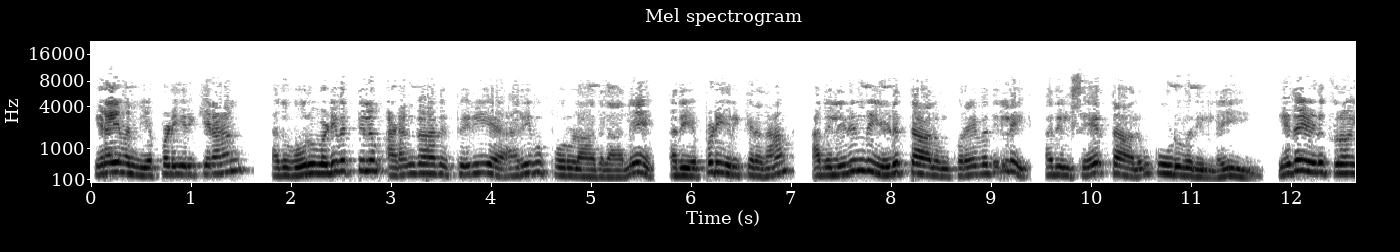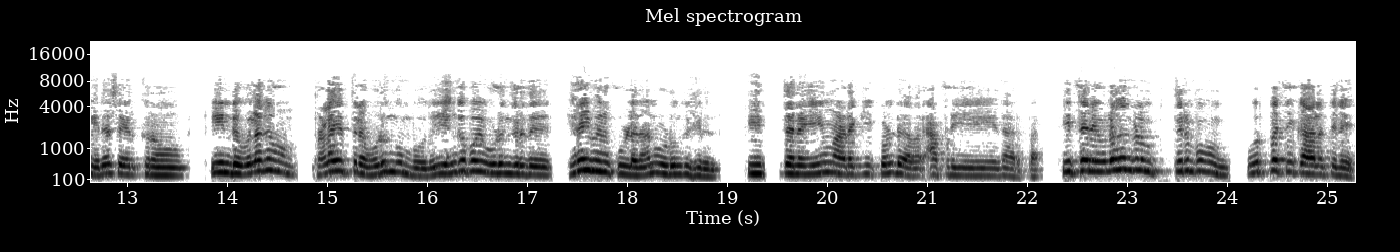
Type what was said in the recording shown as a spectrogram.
இறைவன் எப்படி இருக்கிறான்? அது ஒரு வடிவத்திலும் அடங்காத பெரிய அறிவு பொருளாதலாலே அது எப்படி இருக்கிறதாம்? அதிலிருந்து எடுத்தாலும் குறைவதில்லை அதில் சேர்த்தாலும் கூடுவதில்லை. எதை எடுக்கிறோம்? எதை சேர்க்கிறோம்? இந்த உலகம் பிரளயத்துல ஒடுங்கும் போது எங்க போய் ஒடுங்குறது? இறைவனுக்குள்ளதான் ஒடுங்குகிறது. இத்தனையும் அடக்கி கொண்டு அவர் அப்படியேதான் இருப்பார். இத்தனை உலகங்களும் திரும்பவும் உற்பத்தி காலத்திலே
